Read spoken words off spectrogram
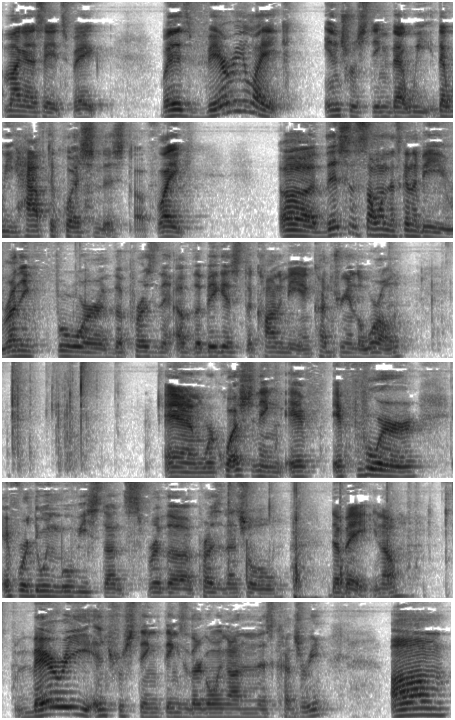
I'm not gonna say it's fake. But it's very like interesting that we that we have to question this stuff. Like uh this is someone that's gonna be running for the president of the biggest economy and country in the world. And we're questioning if if we're if we're doing movie stunts for the presidential debate, you know? Very interesting things that are going on in this country. Um,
